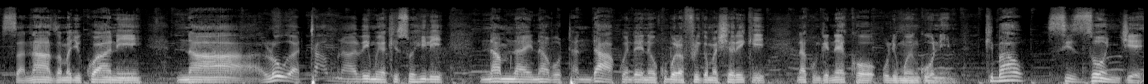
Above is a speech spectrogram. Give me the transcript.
sanaa za majukwani na lugha tamu na adhimu ya Kiswahili, namna inavyotandaa kwenda eneo kubwa la Afrika Mashariki na kwingineko ulimwenguni. Kibao Sizonje.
